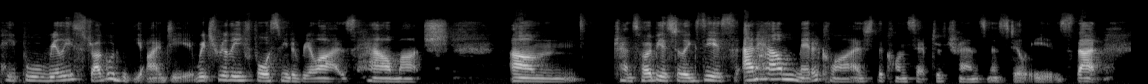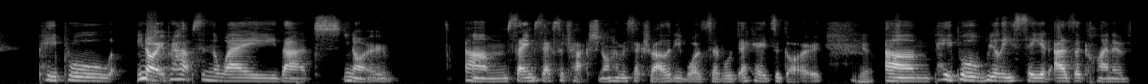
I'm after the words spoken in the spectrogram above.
people really struggled with the idea, which really forced me to realize how much um, transphobia still exists and how medicalized the concept of transness still is. That people, you know, perhaps in the way that, you know, um, same sex attraction or homosexuality was several decades ago, yeah. um, people really see it as a kind of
